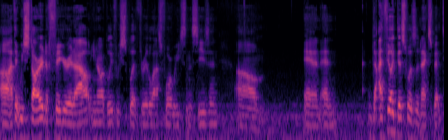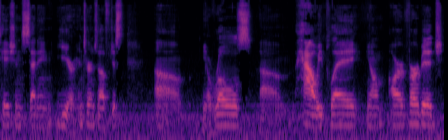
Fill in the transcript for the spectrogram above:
Uh, I think we started to figure it out. You know, I believe we split three of the last four weeks in the season, um, and and I feel like this was an expectation setting year in terms of just um, you know roles, um, how we play, you know our verbiage,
